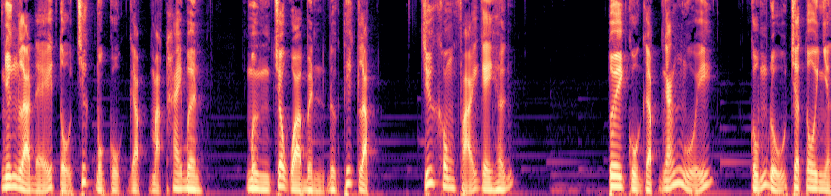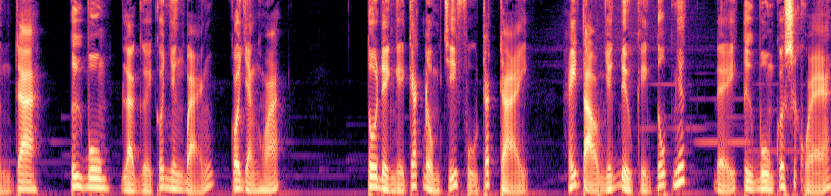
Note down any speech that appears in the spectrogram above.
nhưng là để tổ chức một cuộc gặp mặt hai bên, mừng cho hòa bình được thiết lập, chứ không phải gây hấn. Tuy cuộc gặp ngắn ngủi, cũng đủ cho tôi nhận ra Tư Bôn là người có nhân bản, có văn hóa. Tôi đề nghị các đồng chí phụ trách trại hãy tạo những điều kiện tốt nhất để Tư Bôn có sức khỏe,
